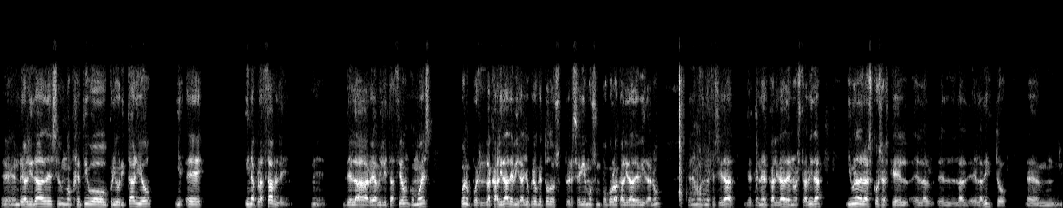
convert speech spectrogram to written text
en realidad es un objetivo prioritario e inaplazable eh, de la rehabilitación, como es, bueno, pues la calidad de vida. Yo creo que todos perseguimos un poco la calidad de vida, ¿no? Tenemos necesidad de tener calidad en nuestra vida y una de las cosas que el, adicto em,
